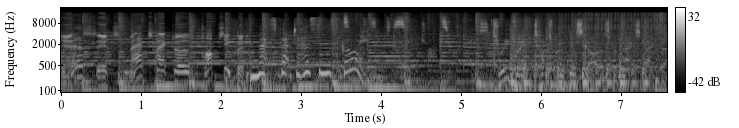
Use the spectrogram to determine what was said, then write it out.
Yes, it's Max Factor's top secret. Max Factor has some mascara. Three great touchproof mascaras from Max Factor.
